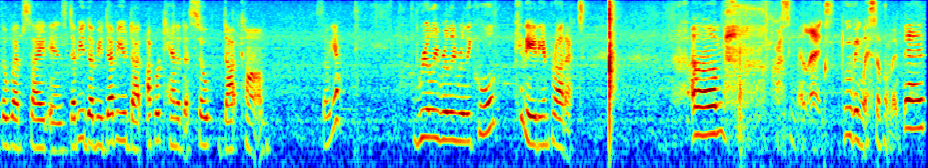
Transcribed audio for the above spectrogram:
The website is www.uppercanadasoap.com. So yeah, really, really, really cool Canadian product. Um, crossing my legs, moving my stuff on my bed.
